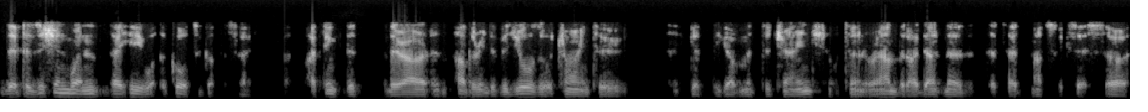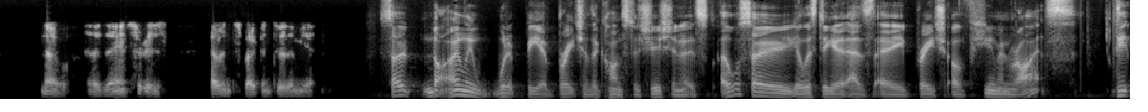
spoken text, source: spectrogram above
their position when they hear what the courts have got to say. I think that there are other individuals who are trying to get the government to change or turn around, but I don't know that that's had much success. So, no, uh, the answer is haven't spoken to them yet. So, not only would it be a breach of the Constitution, it's also you're listing it as a breach of human rights.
